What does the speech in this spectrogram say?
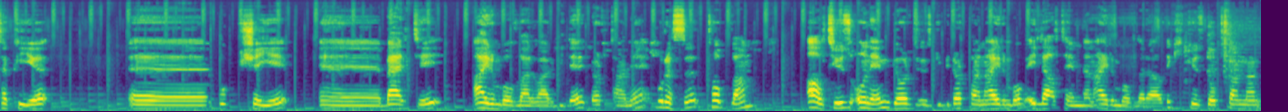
takıyı e, bu şeyi e, belti Iron Bowl'lar var bir de 4 tane. Burası toplam 610M gördüğünüz gibi 4 tane Iron Bow 56M'den Iron Bowl'ları aldık. 290'dan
